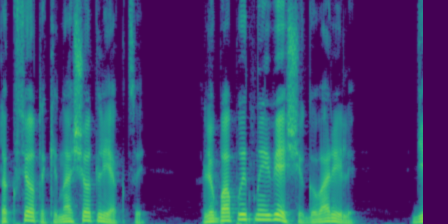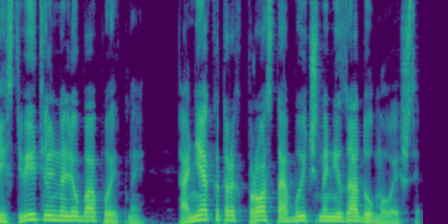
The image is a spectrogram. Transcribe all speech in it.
так все-таки насчет лекций. Любопытные вещи говорили. Действительно любопытные. О некоторых просто обычно не задумываешься.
